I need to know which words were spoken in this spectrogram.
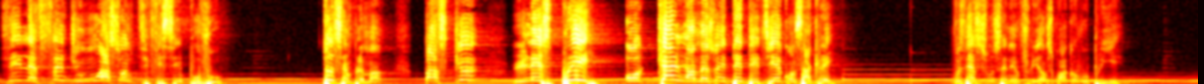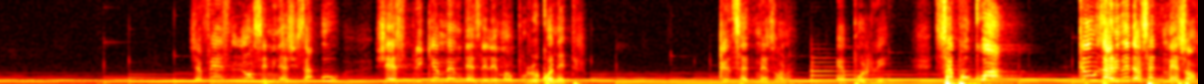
Si les fins du mois sont difficiles pour vous, simplement parce que l'esprit auquel la maison était dédiée et consacrée, vous êtes sous son influence, quoi que vous priez. J'ai fait un long séminaire sur ça où j'ai expliqué même des éléments pour reconnaître que cette maison-là est polluée. C'est pourquoi, quand vous arrivez dans cette maison,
